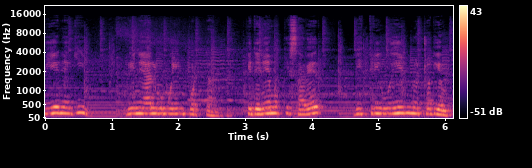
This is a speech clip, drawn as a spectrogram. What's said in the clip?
viene aquí? Viene algo muy importante, que tenemos que saber distribuir nuestro tiempo.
